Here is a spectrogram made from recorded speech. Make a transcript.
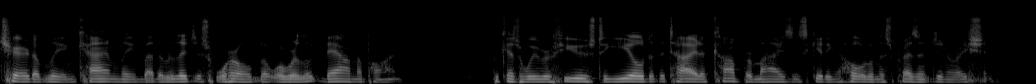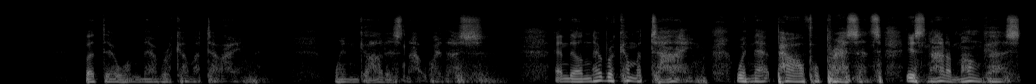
charitably and kindly by the religious world, but where we're looked down upon because we refuse to yield to the tide of compromise that's getting a hold on this present generation. But there will never come a time when God is not with us and there'll never come a time when that powerful presence is not among us.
